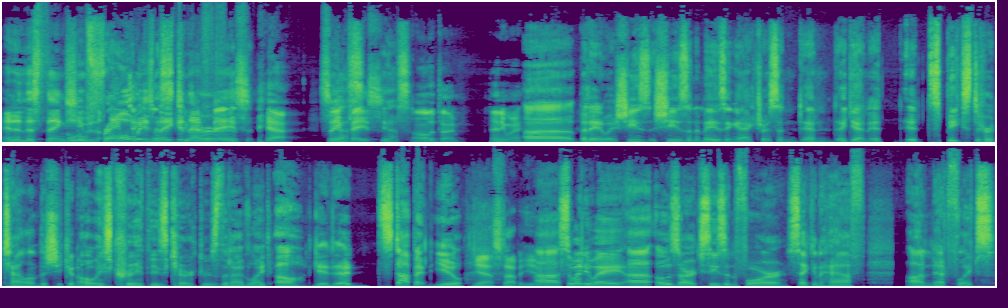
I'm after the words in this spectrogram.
and in this thing she was always making that her face. Yeah, same Yes, face. yes. all the time. Anyway, Uh, but anyway, she's she's an amazing actress, and and again, it it speaks to her talent that she can always create these characters that I'm like, oh, stop it, you. yeah, stop it, you. Uh, so anyway, uh, Ozark season four, second half on Netflix.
